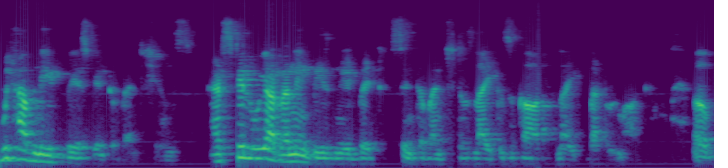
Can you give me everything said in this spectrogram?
we have need-based interventions. And still we are running these need-based interventions like Zakat, like Bait-ul-Mal. Uh,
